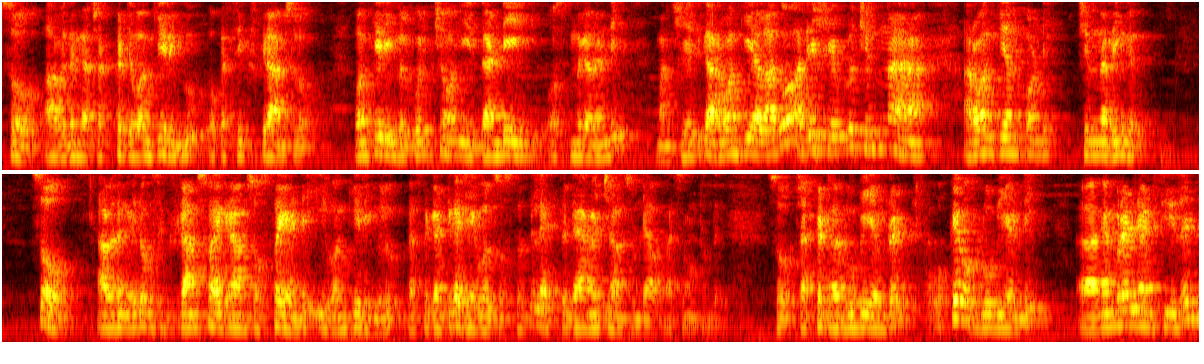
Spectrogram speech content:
సో ఆ విధంగా చక్కటి వంకీ రింగు ఒక సిక్స్ గ్రామ్స్లో వంకీ రింగులు కొంచెం ఈ దండి వస్తుంది కదండి. మన చేతికి అరవంకి ఎలాగో అదే షేప్లో చిన్న అరవంకి అనుకోండి. చిన్న రింగ్. సో ఆ విధంగా ఇది ఒక సిక్స్ గ్రామ్స్ ఫైవ్ గ్రామ్స్ వస్తాయండి ఈ వంకీ రింగులు. కాస్త గట్టిగా చేయవలసి వస్తుంది. లేకపోతే డ్యామేజ్ ఛాన్స్ ఉండే అవకాశం ఉంటుంది. సో చక్కటి రూబీ ఎంబ్రాయిడ్ ఒకే ఒక రూబీ అండి. ఎంబ్రాయిడ్ అండ్ సీజెడ్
